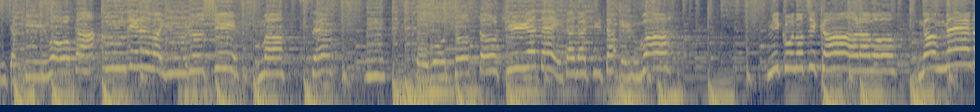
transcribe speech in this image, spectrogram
邪気を感じるは許しません。そっと消えていただきたいわ。巫女の力をなめだ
